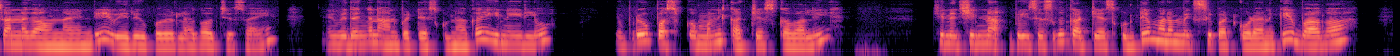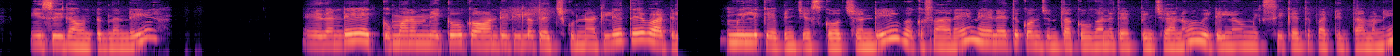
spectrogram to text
సన్నగా ఉన్నాయండి. విరిగిపోయేలాగా వచ్చేసాయి. ఈ విధంగా నానబెట్టేసుకున్నాక ఈ నీళ్ళు ఇప్పుడు పసుపు కొమ్మల్ని కట్ చేసుకోవాలి. చిన్న చిన్న పీసెస్గా కట్ చేసుకుంటే మనం మిక్సీ పట్టుకోవడానికి బాగా ఈజీగా ఉంటుందండి. ఏదంటే ఎక్కువ మనం ఎక్కువ క్వాంటిటీలో తెచ్చుకున్నట్లయితే వాటి మిల్లు కేపించేసుకోవచ్చు అండి ఒకసారి నేనైతే కొంచెం తక్కువగానే తెప్పించాను. వీటిల్లో మిక్సీకి అయితే పట్టిద్దామని.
